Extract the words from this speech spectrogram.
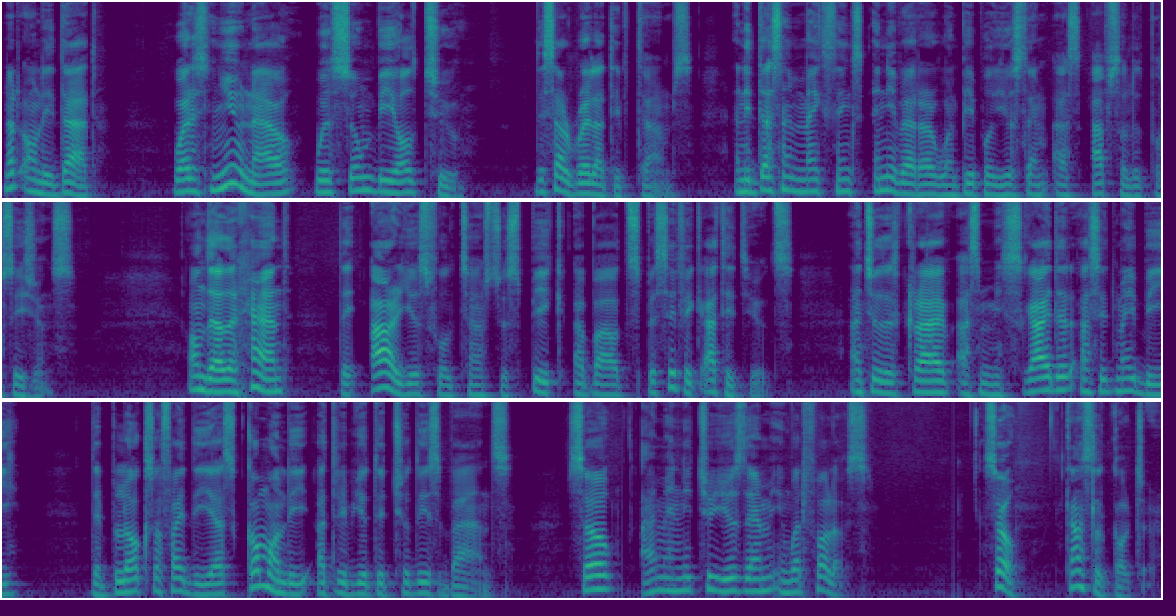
Not only that, what is new now will soon be old too. These are relative terms, and it doesn't make things any better when people use them as absolute positions. On the other hand, they are useful terms to speak about specific attitudes and to describe, as misguided as it may be, the blocks of ideas commonly attributed to these bands. So, I may need to use them in what follows. So, cancel culture.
